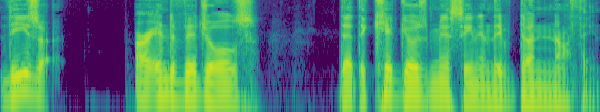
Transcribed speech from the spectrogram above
These are, are individuals that the kid goes missing and they've done nothing.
